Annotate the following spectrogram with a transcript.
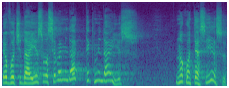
Eu vou te dar isso, você vai me dar, ter que me dar isso. Não acontece isso?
